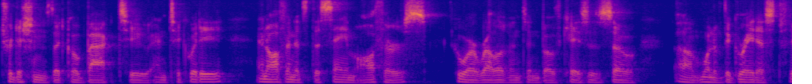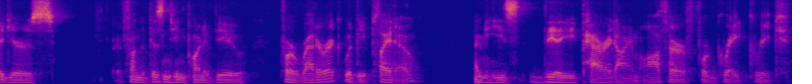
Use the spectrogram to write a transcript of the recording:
traditions that go back to antiquity. And often it's the same authors who are relevant in both cases. So, um, one of the greatest figures from the Byzantine point of view for rhetoric would be Plato. I mean, he's the paradigm author for great Greek.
